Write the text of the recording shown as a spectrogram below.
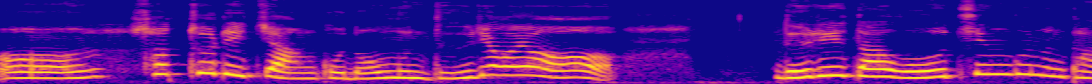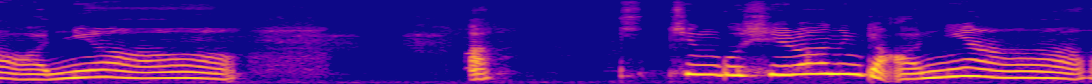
어, 서투르지 않고 너무 느려요. 느리다고 친구는 다 아니야. 아, 친구 싫어하는 게 아니야.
